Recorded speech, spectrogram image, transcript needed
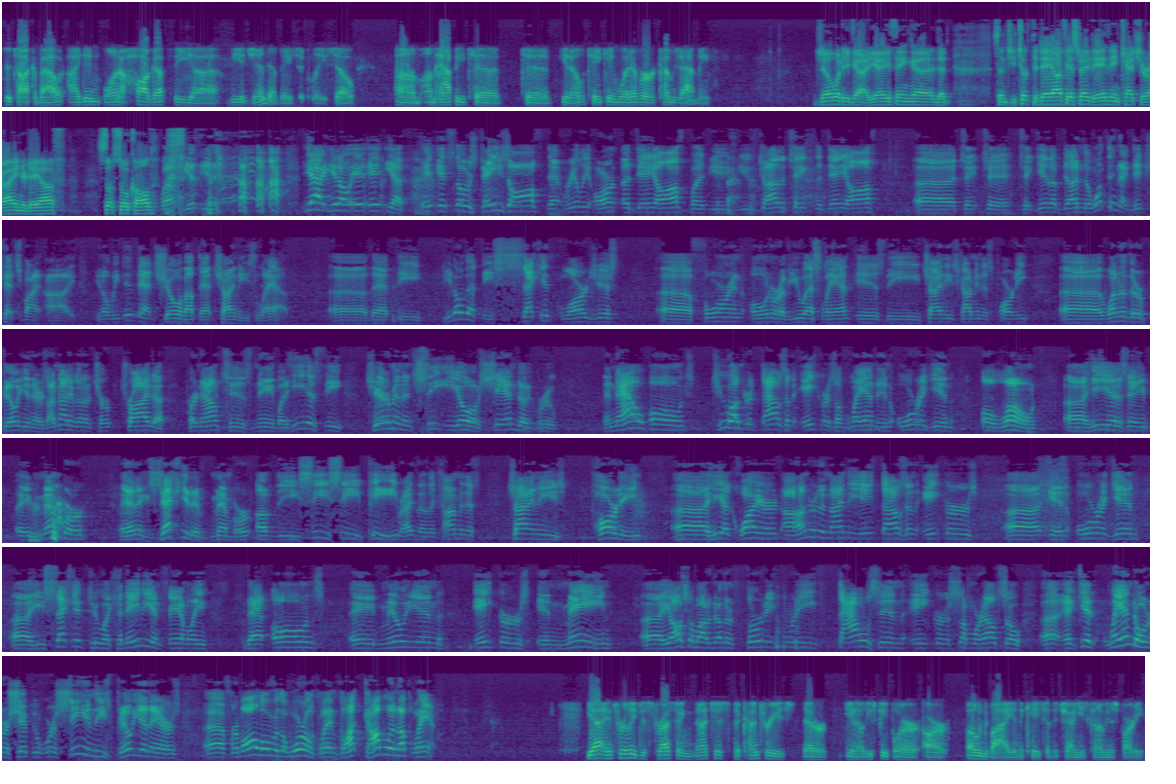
to talk about. I didn't want to hog up the uh, the agenda, basically. So um, I'm happy to to you know take in whatever comes at me. Joe, what do you got? You got anything uh, that since you took the day off yesterday, did anything catch your eye in your day off? So so called. Well, yeah, yeah. yeah you know, it, it yeah, it, it's those days off that really aren't a day off, but you you've got to take the day off uh, to to to get them done. The one thing that did catch my eye, you know, we did that show about that Chinese lab. Uh, that the do you know that the second largest uh, foreign owner of U.S. land is the Chinese Communist Party. Uh, one of their billionaires. I'm not even going to tr- try to pronounce his name, but he is the chairman and CEO of Shanda Group, and now owns 200,000 acres of land in Oregon alone. Uh, he is a a member. An executive member of the CCP, right, the Communist Chinese Party. Uh, he acquired 198,000 acres uh, in Oregon. Uh, he's second to a Canadian family that owns a million acres in Maine. Uh, he also bought another 33,000 acres somewhere else. So, uh, again, land ownership, we're seeing these billionaires uh, from all over the world, Glenn, gobbling up land. Yeah, it's really distressing. Not just the countries that are, you know, these people are are owned by. In the case of the Chinese Communist Party,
